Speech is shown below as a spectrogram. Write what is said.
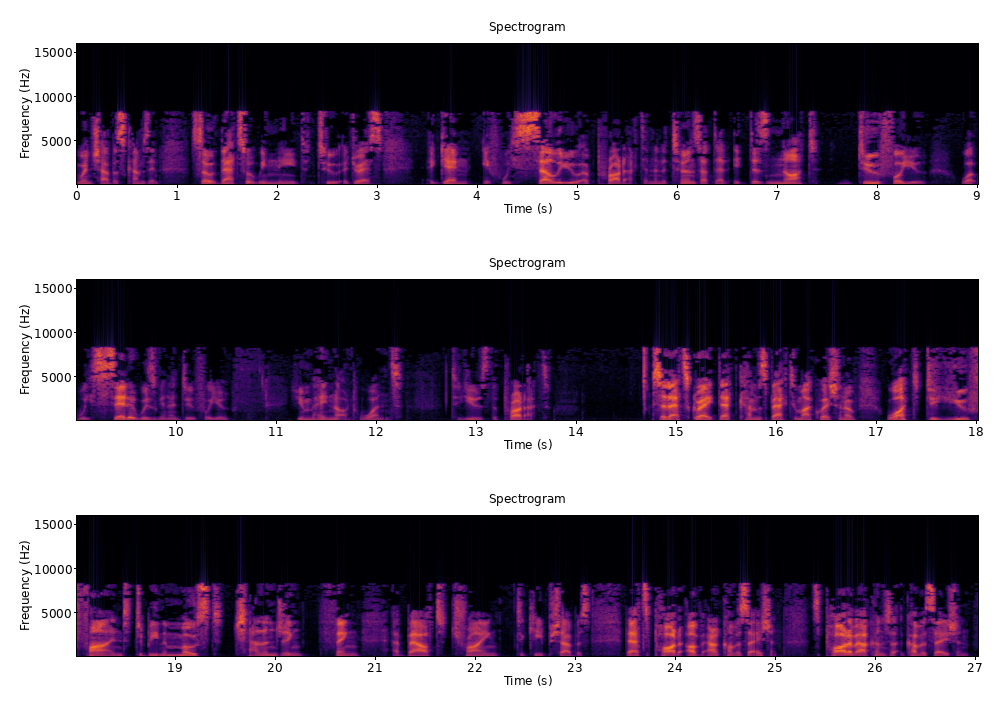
when Shabbos comes in. So that's what we need to address. Again, if we sell you a product and then it turns out that it does not do for you what we said it was going to do for you, you may not want to use the product. So that's great. That comes back to my question of what do you find to be the most challenging thing about trying to keep Shabbos? That's part of our conversation. It's part of our conversation.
